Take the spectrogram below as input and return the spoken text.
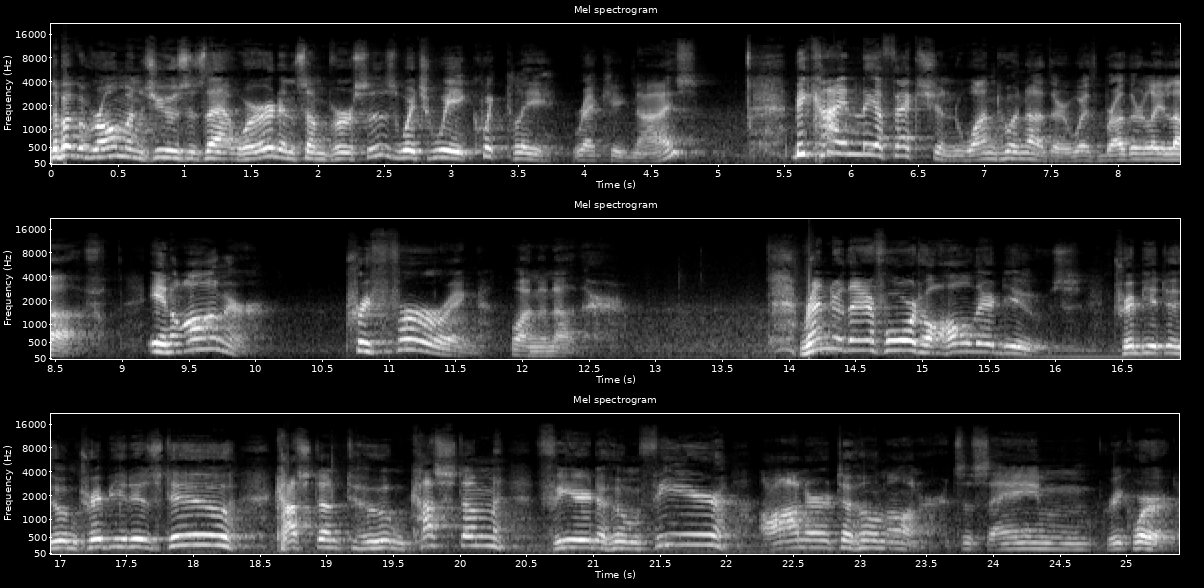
The book of Romans uses that word in some verses, which we quickly recognize. Be kindly affectioned one to another with brotherly love in honor, preferring one another. Render therefore to all their dues tribute to whom tribute is due, custom to whom custom, fear to whom fear, honor to whom honor. It's the same Greek word.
